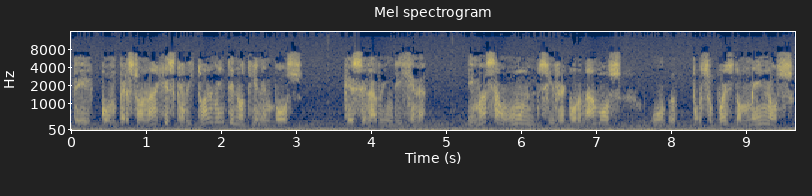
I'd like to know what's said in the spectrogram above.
de con personajes que habitualmente no tienen voz, que es el lado indígena, y más aún si recordamos, por supuesto, menos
